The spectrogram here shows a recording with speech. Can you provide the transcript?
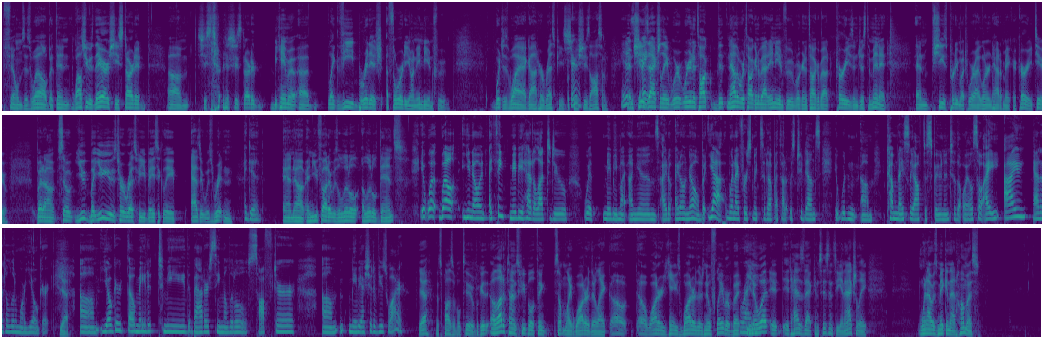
films as well. But then while she was there, she started um, she started she started became a, a like the British authority on Indian food which is why I got her recipe because Sure. she's awesome. It and she's great. actually we're we're going to talk now that we're talking about Indian food, we're going to talk about curries in just a minute. and she's pretty much where I learned how to make a curry too. But um, so you but you used her recipe basically as it was written, I did. And uh, and you thought it was a little a little dense. It was well, you know, and I think maybe it had a lot to do with maybe my onions. I don't, I don't know, but yeah, when I first mixed it up, I thought it was too dense. It wouldn't um, come nicely off the spoon into the oil, so I I added a little more yogurt. Yeah. Um, yogurt though made it to me the batter seem a little softer. Um, maybe I should have used water. Yeah, that's possible too. Because a lot of times people think something like water, they're like, oh, oh, water, you can't use water. There's no flavor. But you know what? It, it has that consistency. And actually, when I was making that hummus,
